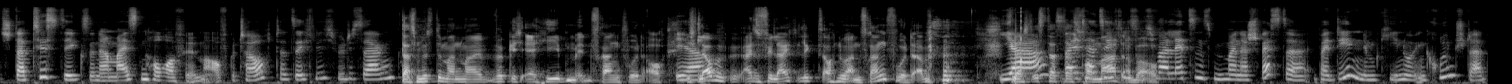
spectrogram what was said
Statistik sind am meisten Horrorfilme aufgetaucht, tatsächlich, würde ich sagen. Das müsste man mal wirklich erheben in Frankfurt auch. Ja. Ich glaube, also vielleicht liegt es auch nur an Frankfurt, aber ja, vielleicht ist das das Format aber auch. Ich war letztens mit meiner Schwester bei denen im Kino in Grünstadt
